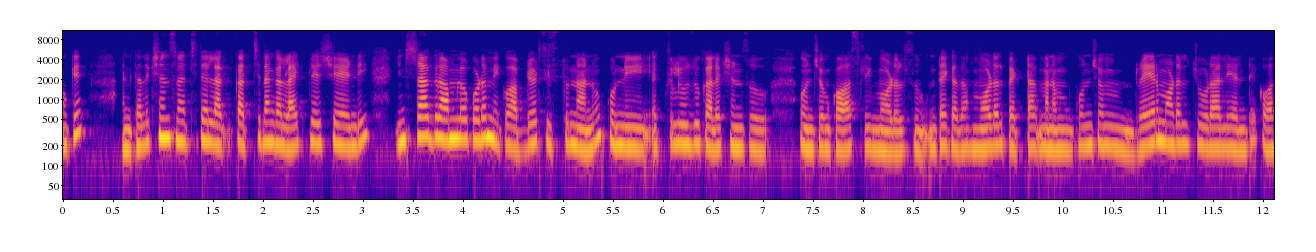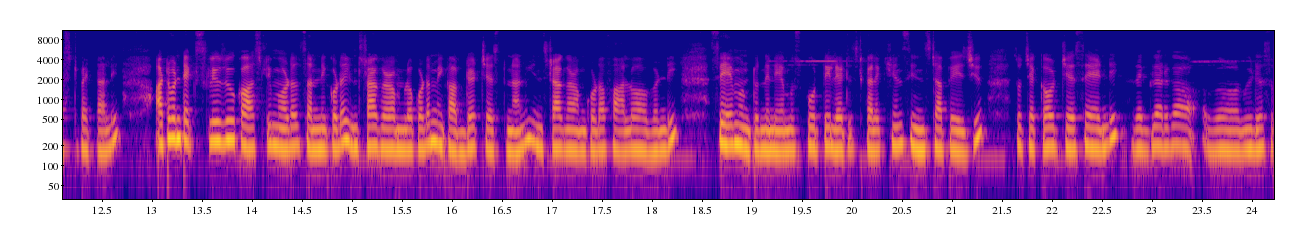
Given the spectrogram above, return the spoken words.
ఓకే? అండ్ కలెక్షన్స్ నచ్చితే లైక్ ఖచ్చితంగా లైక్ ప్లేస్ చేయండి. ఇన్స్టాగ్రామ్లో కూడా మీకు అప్డేట్స్ ఇస్తున్నాను. కొన్ని ఎక్స్క్లూజివ్ కలెక్షన్స్ కొంచెం కాస్ట్లీ మోడల్స్ ఉంటాయి కదా? మోడల్ పెట్ట మనం కొంచెం రేర్ మోడల్ చూడాలి అంటే కాస్ట్ పెట్టాలి. అటువంటి ఎక్స్క్లూజివ్ కాస్ట్లీ మోడల్స్ అన్నీ కూడా ఇన్స్టాగ్రామ్లో కూడా మీకు అప్డేట్ చేస్తున్నాను. ఇన్స్టాగ్రామ్ కూడా ఫాలో అవ్వండి. సేమ్ ఉంటుంది. Name Spoorthi latest collections Insta page. So check out చేసేయండి. రెగ్యులర్గా వీడియోస్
